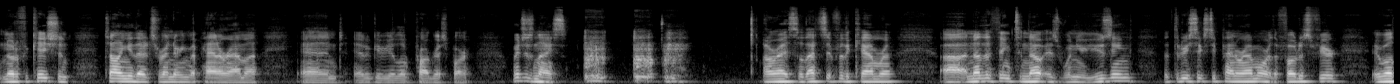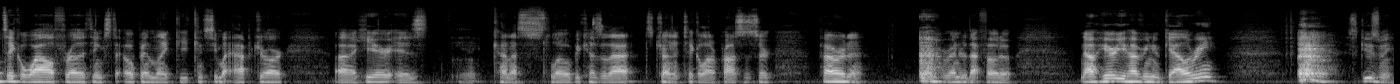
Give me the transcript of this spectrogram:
notification telling you that it's rendering the panorama, and it'll give you a little progress bar, which is nice. Alright, so that's it for the camera. Uh, another thing to note is when you're using the 360 panorama or the photosphere, it will take a while for other things to open. Like you can see my app drawer uh, here is you know, kind of slow because of that. It's trying to take a lot of processor power to render that photo. Now here you have your new gallery. Excuse me.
